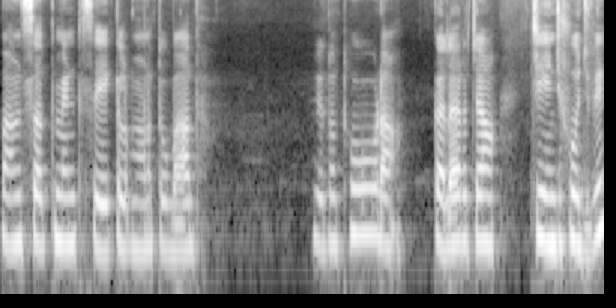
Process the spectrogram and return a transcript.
ਪੰਜ ਸੱਤ ਮਿੰਟ ਸੇਕ ਲਵਾਉਣ ਤੋਂ ਬਾਅਦ ਜਦੋਂ ਥੋੜਾ ਕਲਰ ਜਾਂ ਚੇਂਜ ਹੋ ਜਵੇ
